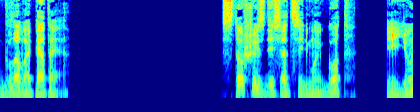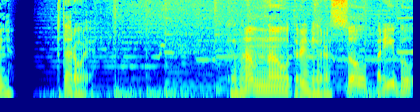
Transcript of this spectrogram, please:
Глава пятая. 167 год, июнь, второе. К нам на утренний рассол прибыл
